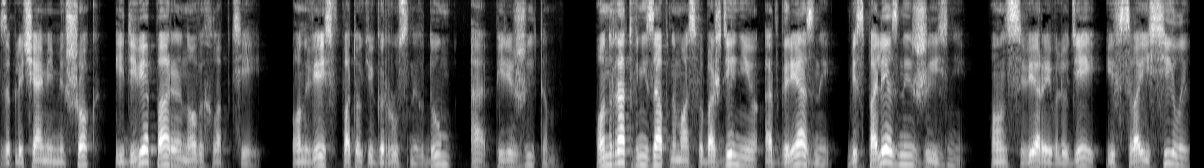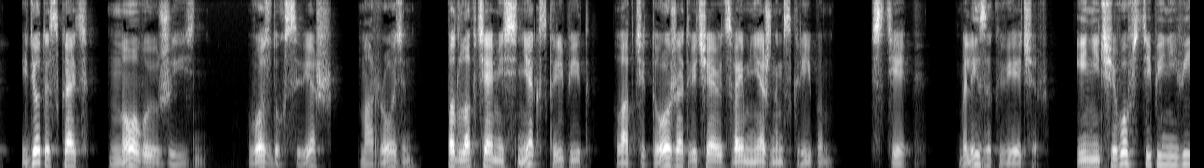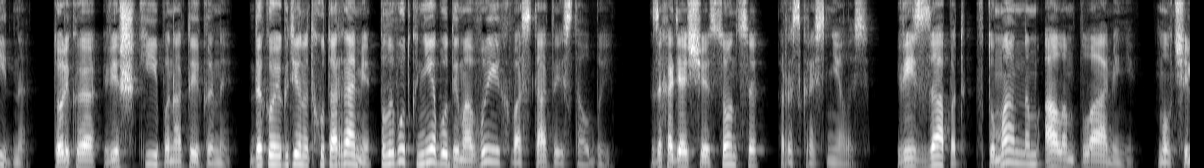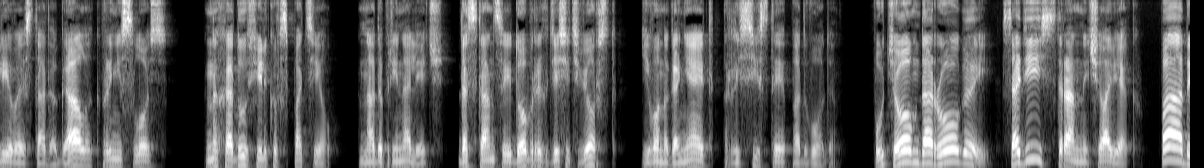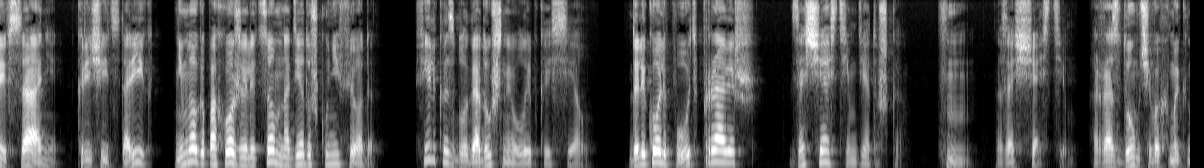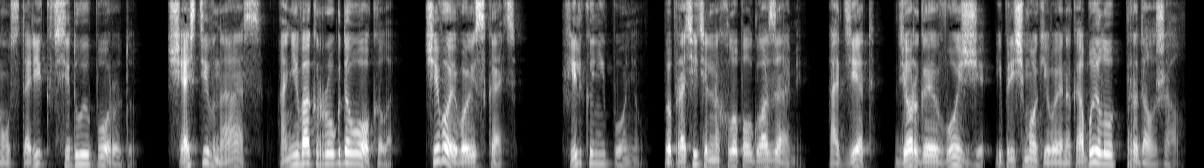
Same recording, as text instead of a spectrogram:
За плечами мешок и две пары новых лаптей. Он весь в потоке грустных дум о пережитом. Он рад внезапному освобождению от грязной, бесполезной жизни. Он с верой в людей и в свои силы идет искать новую жизнь. Воздух свеж, морозен, под лаптями снег скрипит, лапти тоже отвечают своим нежным скрипом. Степь. Близок вечер. И ничего в степи не видно, только вешки понатыканы, да кое-где над хуторами плывут к небу дымовые хвостатые столбы. Заходящее солнце раскраснелось. Весь запад в туманном алом пламени. Молчаливое стадо галок пронеслось. На ходу Филька вспотел. Надо приналечь. До станции добрых десять верст. Его нагоняет рысистая подвода. «Путем дорогой! Садись, странный человек! Падай в сани!» — кричит старик, немного похожий лицом на дедушку Нефёда. Филька с благодушной улыбкой сел. «Далеко ли путь правишь?» «За счастьем, дедушка». «Хм, за счастьем», — раздумчиво хмыкнул старик в седую бороду. «Счастье в нас, а не вокруг да около. Чего его искать?» Филька не понял, вопросительно хлопал глазами, а дед дергая вожжи и причмокивая на кобылу, продолжал.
